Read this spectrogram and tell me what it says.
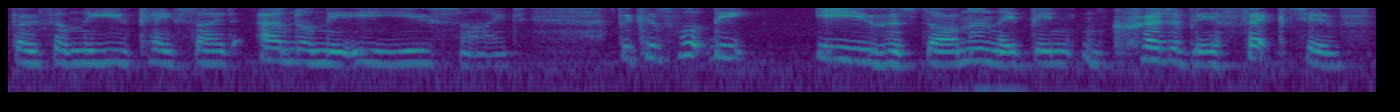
both on the UK side and on the EU side, because what the EU has done, and they've been incredibly effective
